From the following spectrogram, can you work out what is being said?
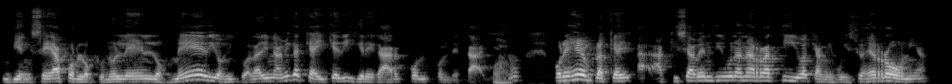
bien sea por lo que uno lee en los medios y toda la dinámica que hay que disgregar con, con detalles. Por ejemplo, aquí, aquí se ha vendido una narrativa que a mi juicio es errónea,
